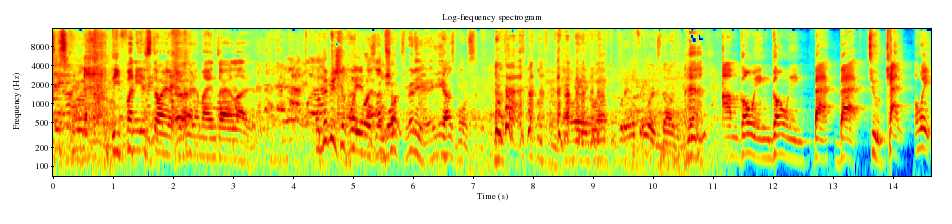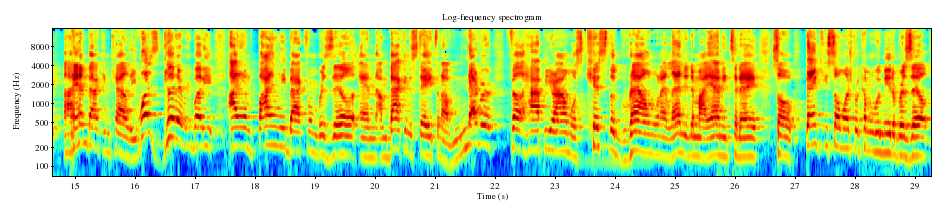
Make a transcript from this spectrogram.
The funniest story I've ever heard in my entire life. I'm shocked, really. He has balls. Do I have to put anything, or it's done? I'm going, going back, back to Cali. Oh wait, I am back in Cali. What's good, everybody? I am finally back from Brazil, and I'm back in the States, and I've never felt happier. I almost kissed the ground when I landed in Miami today. So thank you so much for coming with me to Brazil.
